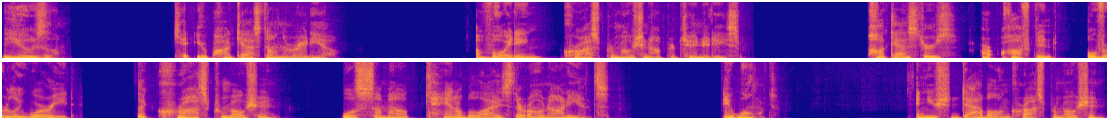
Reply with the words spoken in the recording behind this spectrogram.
use them. Get your podcast on the radio. Avoiding cross promotion opportunities. Podcasters are often overly worried that cross promotion will somehow cannibalize their own audience. It won't. And you should dabble in cross promotion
